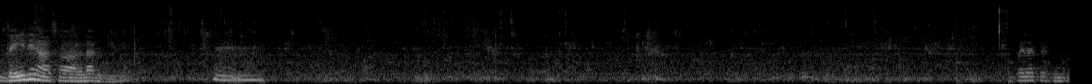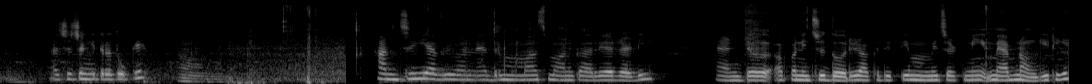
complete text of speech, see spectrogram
ਦਹੀਂ ਦੇ ਨਾਲ ਸਵਾਦ ਲੱਗਦੀ ਹੈ। ਹੂੰ। ਪਹਿਲਾਂ ਚਟਨੀ ਕੁੱਟਣੀ। ਅੱਛਾ ਚੰਗੀ ਤਰ੍ਹਾਂ ਧੋ ਕੇ। ਹਾਂ। ਹਾਂਜੀ एवरीवन ਇਧਰ ਮੰਮਾ ਸਮਾਨ ਕਰ ਰਿਹਾ ਰੈਡੀ ਐਂਡ ਆਪਾਂ ਨੀਚੇ ਦੋਰੀ ਰੱਖ ਦਿੱਤੀ ਮੰਮੀ ਚਟਨੀ ਮੈਂ ਬਣਾਉਂਗੀ ਠੀਕ ਹੈ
